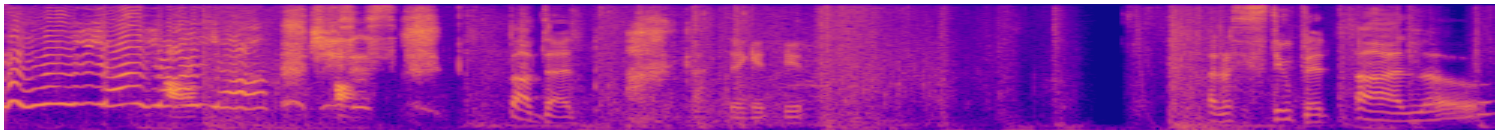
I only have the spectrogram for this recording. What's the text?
Yeah, yeah, Oh. yeah. Jesus. I'm dead. God dang it, dude. Unless he's stupid. Ah, no.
